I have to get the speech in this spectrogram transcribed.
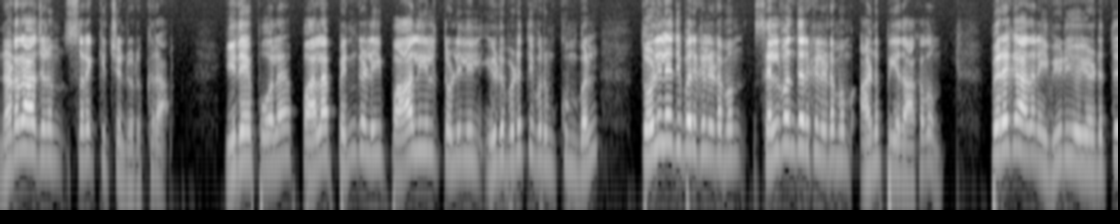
நடராஜனும் சிறைக்கு சென்றிருக்கிறார். இதேபோல பல பெண்களை பாலியல் தொழிலில் ஈடுபடுத்தி வரும் கும்பல் தொழிலதிபர்களிடமும் செல்வந்தர்களிடமும் அனுப்பியதாகவும் பிறகு அதனை வீடியோ எடுத்து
